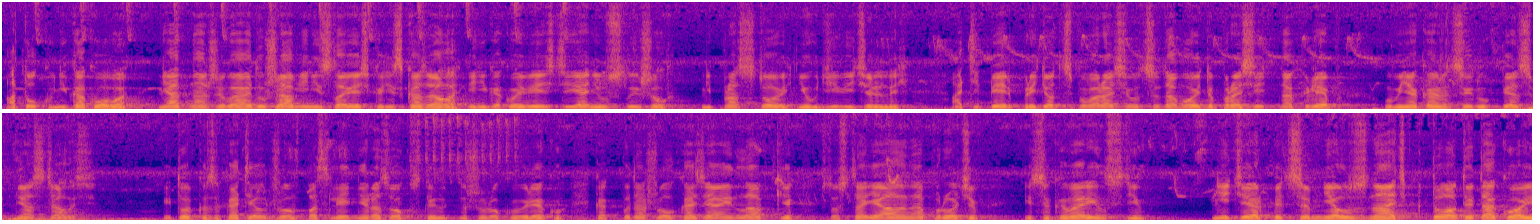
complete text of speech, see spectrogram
а толку никакого. Ни одна живая душа мне ни словечко не сказала, и никакой вести я не услышал. Ни простой, ни удивительный. А теперь придется поворачиваться домой, допросить на хлеб. У меня, кажется, и двух пенсов не осталось. И только захотел Джон в последний разок взглянуть на широкую реку, как подошел хозяин лавки, что стояла напротив, и заговорил с ним. «Не терпится мне узнать, кто ты такой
